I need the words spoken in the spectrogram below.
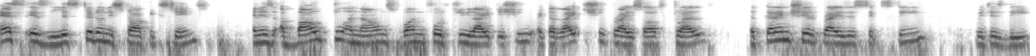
s is listed on stock exchange and is about to announce 143 right issue at a right issue price of 12. The current share price is 16, which is the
